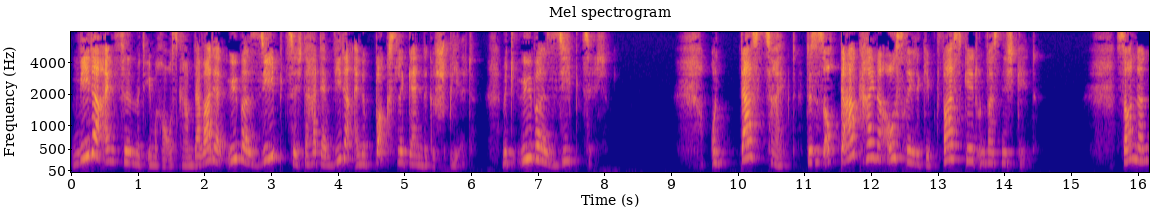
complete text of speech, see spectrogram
wieder ein Film mit ihm rauskam. Da war der über 70, da hat er wieder eine Boxlegende gespielt. Mit über 70. Und das zeigt, dass es auch gar keine Ausrede gibt, was geht und was nicht geht sondern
